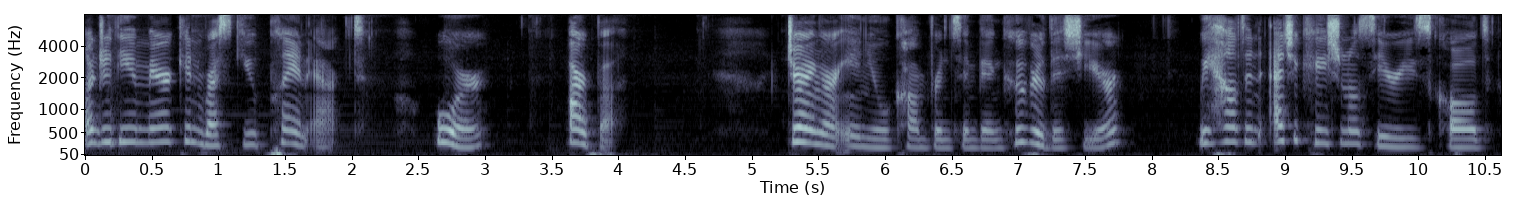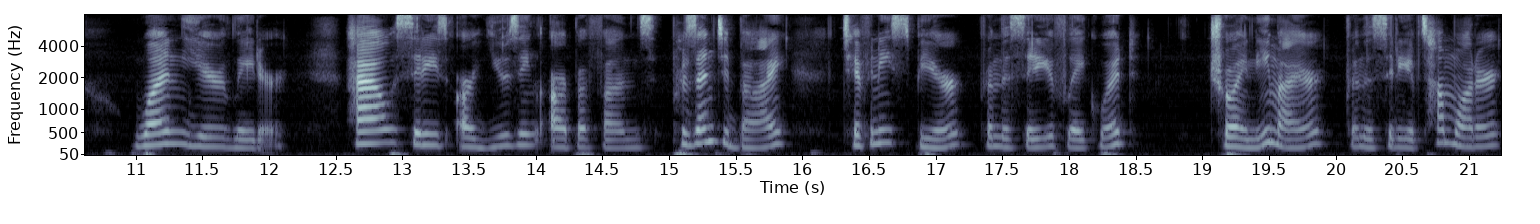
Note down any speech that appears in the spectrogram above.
under the American Rescue Plan Act, or ARPA. During our annual conference in Vancouver this year, we held an educational series called One Year Later How Cities Are Using ARPA Funds, presented by Tiffany Speir from the City of Lakewood, Troy Niemeyer from the City of Tumwater,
